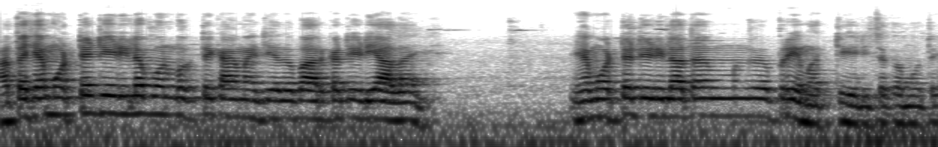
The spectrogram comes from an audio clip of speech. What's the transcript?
आता ह्या मोठ्या टेडीला कोण बघते काय माहिती आता बारका टेडी आलाय. ह्या मोठ्या टेडीला आता मग प्रेमात टेडीचं कमवते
